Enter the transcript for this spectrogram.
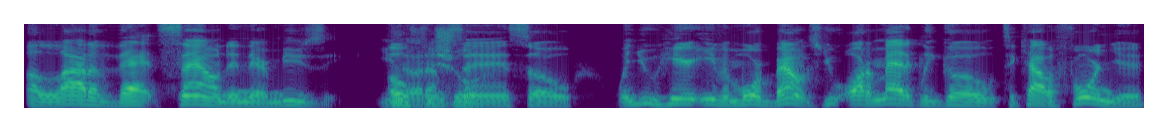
a lot of that sound in their music. You Oh, know what I'm sure. saying? So when you hear even more bounce, you automatically go to California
